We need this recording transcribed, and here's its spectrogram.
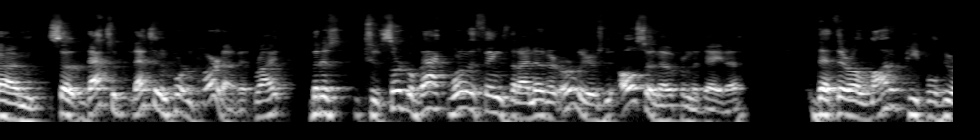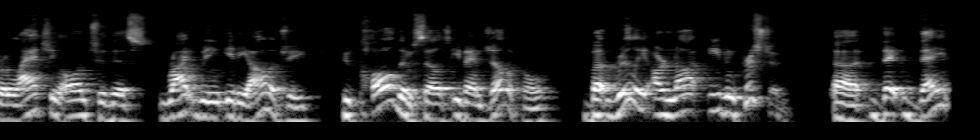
um, so that's a, that's an important part of it, right? But as to circle back, one of the things that I noted earlier is we also know from the data that there are a lot of people who are latching on to this right wing ideology who call themselves evangelical, but really are not even Christian. Uh, they they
